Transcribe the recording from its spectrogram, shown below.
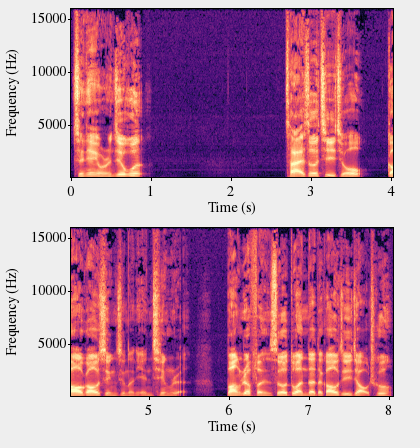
今天有人结婚，彩色气球，高高兴兴的年轻人，绑着粉色缎带的高级轿车，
